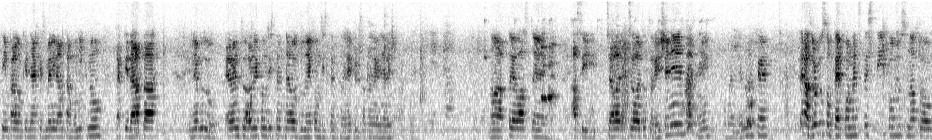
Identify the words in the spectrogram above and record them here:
tým pádom, keď nejaké zmeny nám tam uniknú, tak tie dáta nebudú eventuálne konzistentné, ale už budú nekonzistentné, hej, kým sa to nejak nereštartuje. No a to je vlastne asi celé, celé toto riešenie, hej, pomerne jednoduché. teraz robil som performance testy, použil som na to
